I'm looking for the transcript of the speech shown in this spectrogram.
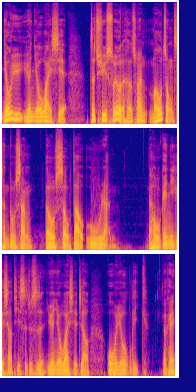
由于原油外泄，这区所有的河川某种程度上都受到污染。然后我给你一个小提示，就是原油外泄叫 oil leak。OK，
